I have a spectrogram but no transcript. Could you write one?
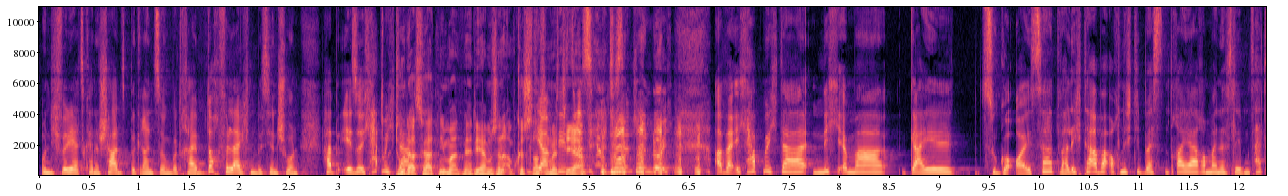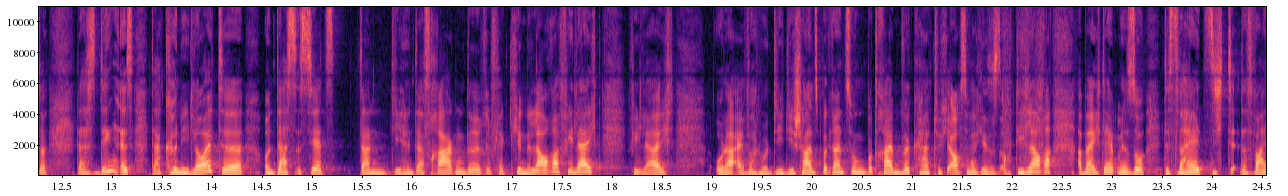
und ich will jetzt keine Schadensbegrenzung betreiben, doch vielleicht ein bisschen schon. Hab, also ich habe mich Du, da. das hört niemand mehr, die haben schon abgeschlossen mit die, dir. das, die sind schon durch. Aber ich habe mich da nicht immer geil zu geäußert, weil ich da aber auch nicht die besten drei Jahre meines Lebens hatte. Das Ding ist, da können die Leute, und das ist jetzt dann die hinterfragende, reflektierende Laura vielleicht, vielleicht, oder einfach nur die, die Schadensbegrenzung betreiben will, kann natürlich auch sein, vielleicht ist es auch die Laura, aber ich denke mir so, das war jetzt nicht, das war,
